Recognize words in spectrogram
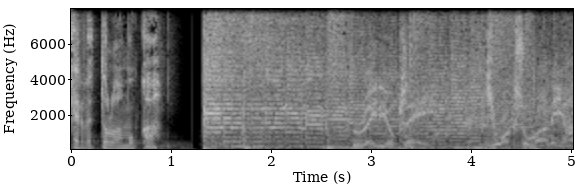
Tervetuloa mukaan. Radio Play. Juoksumania.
